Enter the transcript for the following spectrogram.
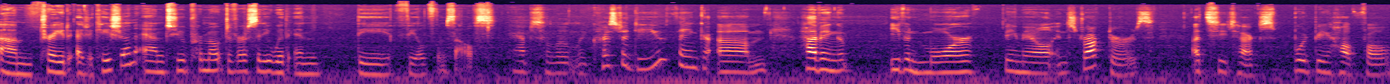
um, trade education and to promote diversity within the fields themselves. Absolutely. Krista, do you think um, having even more female instructors at CTECS would be helpful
